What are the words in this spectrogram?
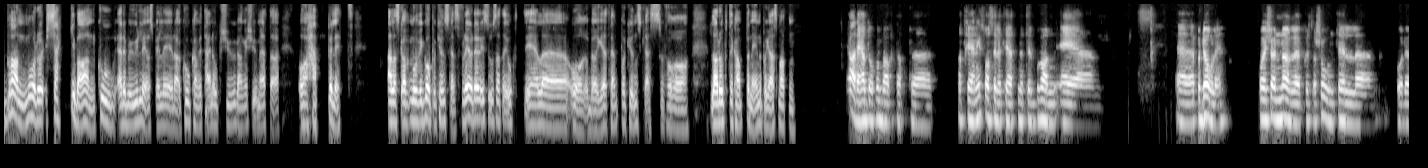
Brann må da sjekke banen. Hvor er det mulig å spille i dag? Hvor kan vi tegne opp 20 ganger 20 meter og heppe litt? Eller skal, må vi gå på kunstgress? For det er jo det de stort sett har gjort i hele år, Børge. Trent på kunstgress for å lade opp til kampene inne på gressmatten. Ja, det er helt åpenbart at, uh, at treningsfasilitetene til Brann er er for dårlig. Og jeg skjønner uh, frustrasjonen til både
